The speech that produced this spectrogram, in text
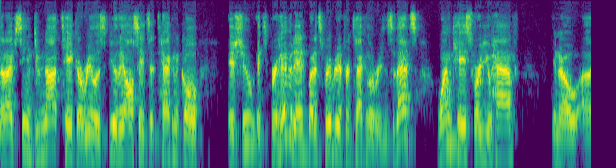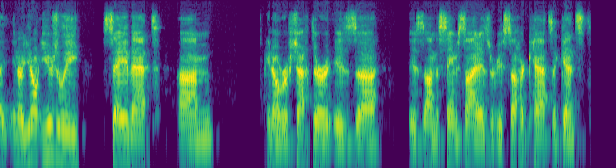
that I've seen do not take a realist view. They all say it's a technical issue. It's prohibited, but it's prohibited for technical reasons. So that's one case where you have you know, uh, you know, you don't usually say that, um, you know, Rav Schachter is uh, is on the same side as Rav Yisachar Katz against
